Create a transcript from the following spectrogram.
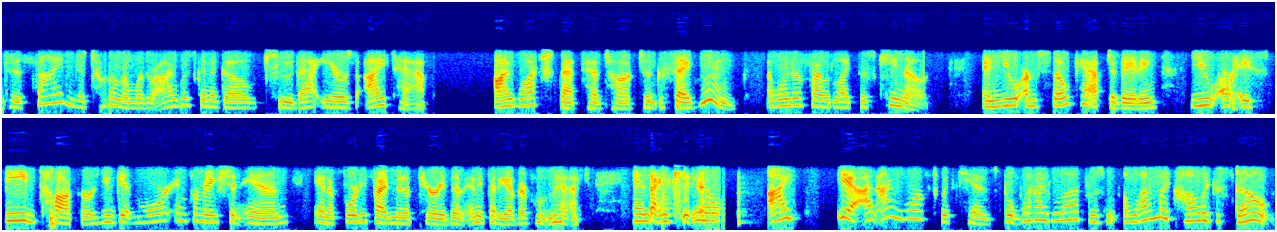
decide and determine whether I was going to go to that year's ITAP, I watched that TED Talk to say, hmm, I wonder if I would like this keynote. And you are so captivating you are a speed talker. You get more information in in a 45 minute period than anybody I've ever met. And Thank you. You know, I yeah, and I worked with kids, but what I loved was a lot of my colleagues don't.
